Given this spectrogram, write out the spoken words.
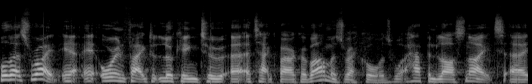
Well, that's right. Or, in fact, looking to uh, attack Barack Obama's records. What happened last night, uh,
